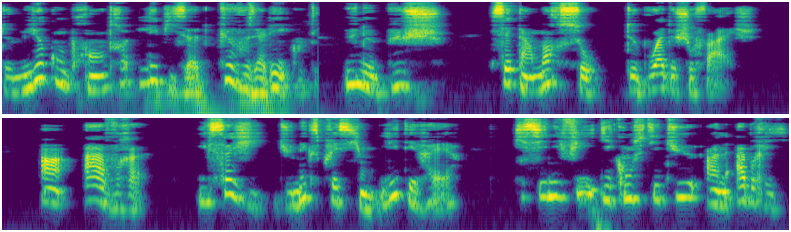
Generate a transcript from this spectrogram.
de mieux comprendre l'épisode que vous allez écouter. Une bûche, c'est un morceau de bois de chauffage. Un havre, il s'agit d'une expression littéraire qui signifie qui constitue un abri,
